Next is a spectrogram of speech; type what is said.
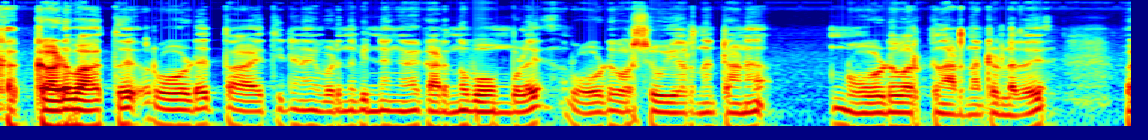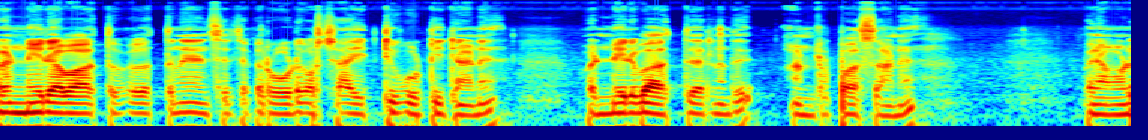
കക്കാട് ഭാഗത്ത് റോഡ് താഴ്ത്തിയിട്ടാണ് ഇവിടുന്ന് പിന്നെ അങ്ങനെ കടന്നു പോകുമ്പോൾ റോഡ് കുറച്ച് ഉയർന്നിട്ടാണ് റോഡ് വർക്ക് നടന്നിട്ടുള്ളത്. വെണ്ണീര ഭാഗത്തൊക്കെ എത്തുന്നതിനനുസരിച്ചൊക്കെ റോഡ് കുറച്ച് ഹൈറ്റ് കൂട്ടിയിട്ടാണ് വെണ്ണീര് ഭാഗത്ത് വരുന്നത് അണ്ടർ പാസ്സാണ് ഇപ്പോൾ നമ്മൾ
